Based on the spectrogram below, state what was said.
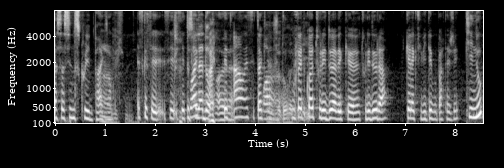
Assassin's Creed par exemple. Ah, oui, oui. Est-ce que c'est c'est- c'est Parce toi qu'il adore. Ouais. euh, c'est- Ah ouais, c'est toi qui Wow. Vous faites quoi tous les deux avec euh, tous les deux là? Quelle activité vous partagez Qui nous?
